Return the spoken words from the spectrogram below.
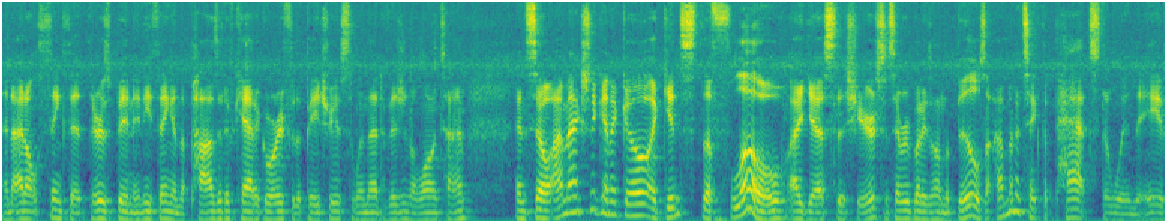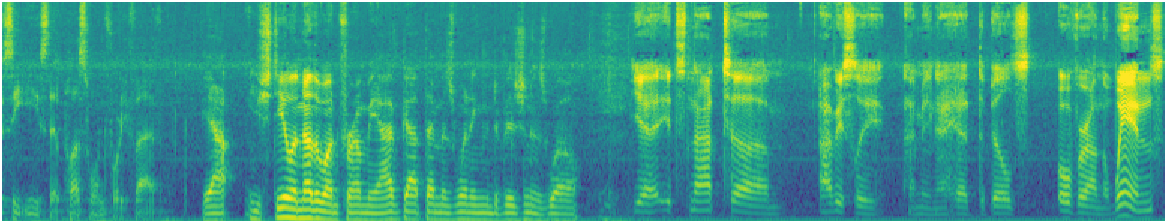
And I don't think that there's been anything in the positive category for the Patriots to win that division in a long time. And so I'm actually going to go against the flow, I guess, this year, since everybody's on the Bills. I'm going to take the Pats to win the AFC East at plus 145. Yeah, you steal another one from me. I've got them as winning the division as well. Yeah, it's not um, obviously. I mean, I had the Bills over on the wins,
